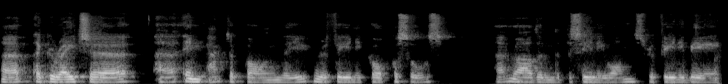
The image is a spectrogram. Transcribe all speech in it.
uh, a greater uh, impact upon the Ruffini corpuscles uh, rather than the Pacini ones. Ruffini being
